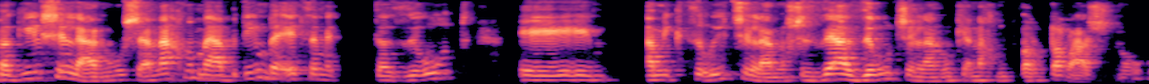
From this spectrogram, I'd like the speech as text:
בגיל שלנו, שאנחנו מאבדים בעצם את הזהות אה, המקצועית שלנו, שזה הזהות שלנו, כי אנחנו כבר פרשנו.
